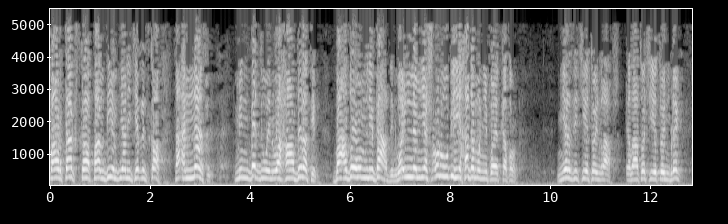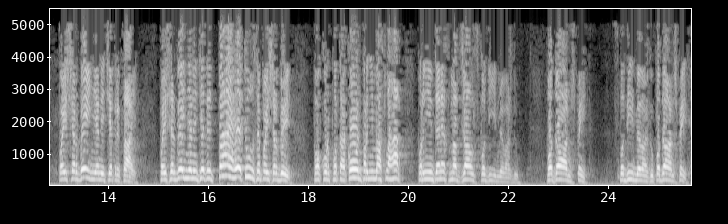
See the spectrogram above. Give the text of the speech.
pa ortak s'ka, pa ndihmë njani-tjetrit s'ka, tha en-nasu, min beduin wa hadiratin, ba'dohum li ba'din, wa in lem jeshuru u bihi khadamun një poet ka thonë. Njerëzit që jetojnë rrafsh, edhe ato që jetojnë breg, po i shërbejnë njani-tjetrit tha ai, po i shërbejnë njani-tjetrit pa e hetu se po i shërbejnë, Po kur po takohen për një maslahat, për një interes ma të gjallë s'po dinë me vazhdu. Po danë shpejt. S'po dinë me vazhdu, po danë shpejt.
